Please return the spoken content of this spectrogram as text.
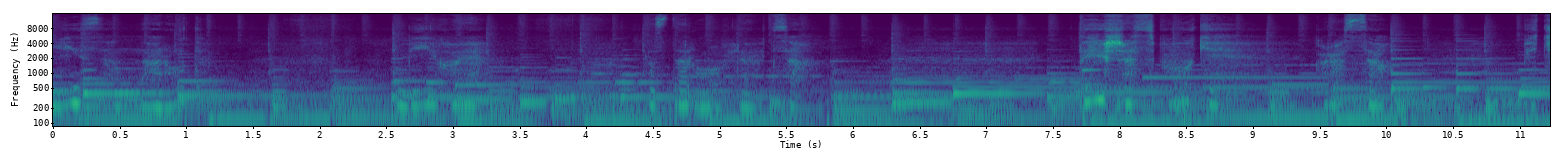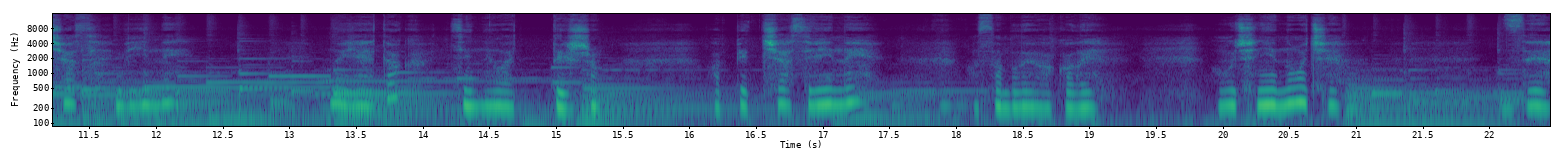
Ліс, народ бігає, поздоровляються. Тиша, спокій, краса під час війни. Ну, я і так цінила тишу. А під час війни, особливо коли гучні ночі, це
